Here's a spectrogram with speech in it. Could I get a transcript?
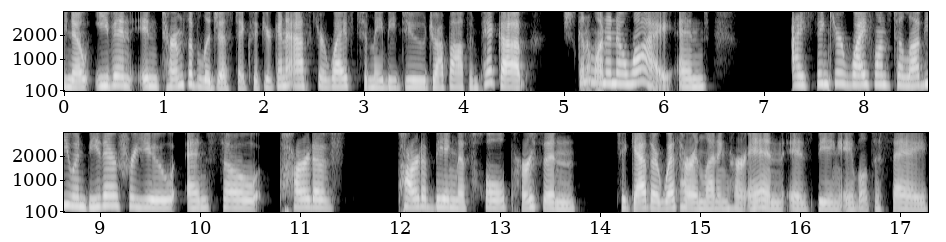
you know, even in terms of logistics, if you're going to ask your wife to maybe do drop off and pick up, she's going to want to know why. And I think your wife wants to love you and be there for you. And so part of part of being this whole person together with her and letting her in is being able to say,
